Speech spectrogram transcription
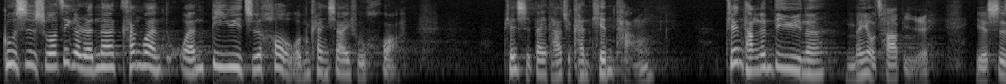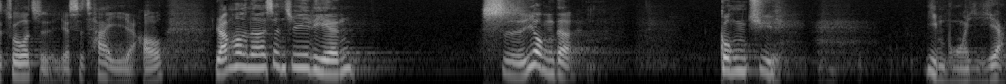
故事说，这个人呢，参观完地狱之后，我们看下一幅画，天使带他去看天堂。天堂跟地狱呢，没有差别，也是桌子，也是菜肴，然后呢，甚至于连使用的工具一模一样，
